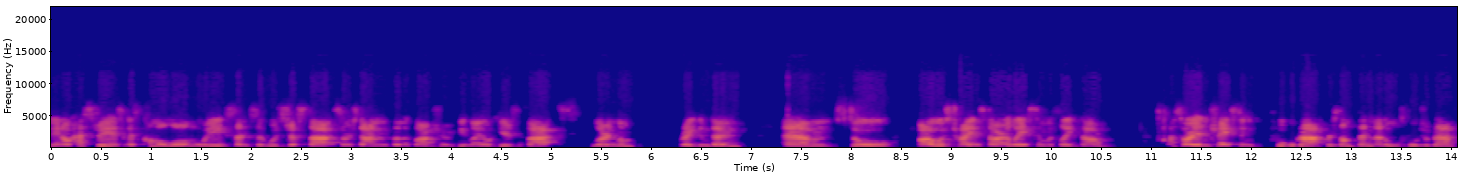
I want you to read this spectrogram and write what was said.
you know, history has, has come a long way since it was just that sort of standing in front of the classroom and being like, oh, here's the facts, learn them, write them down. Um, so I always try and start a lesson with like a, a sort of interesting photograph or something, an old photograph,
